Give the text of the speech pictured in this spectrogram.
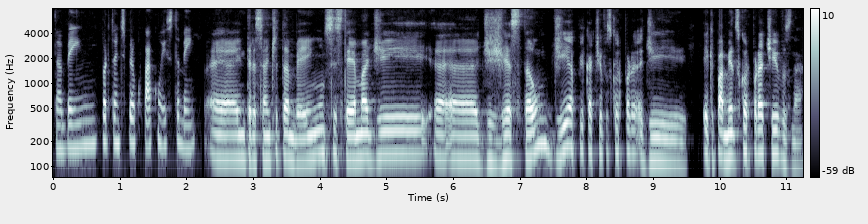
Então é bem importante se preocupar com isso também. É interessante também um sistema de, eh, de gestão de aplicativos de equipamentos corporativos, né?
